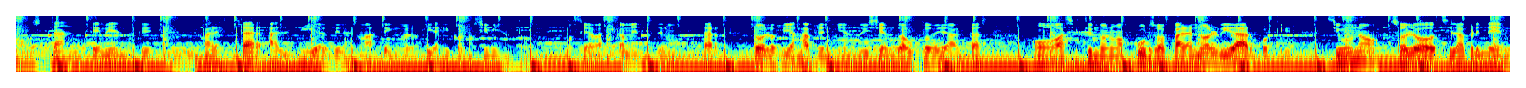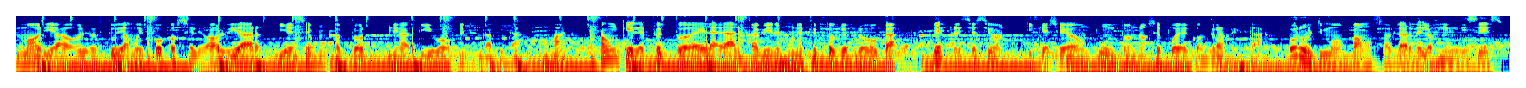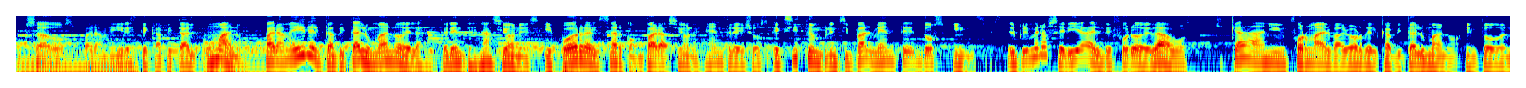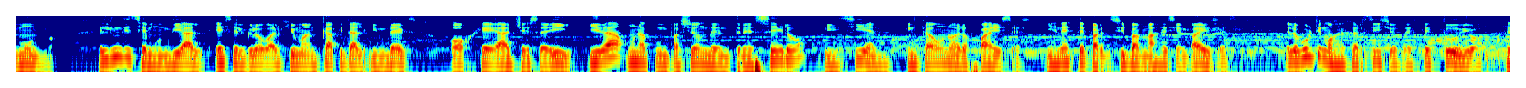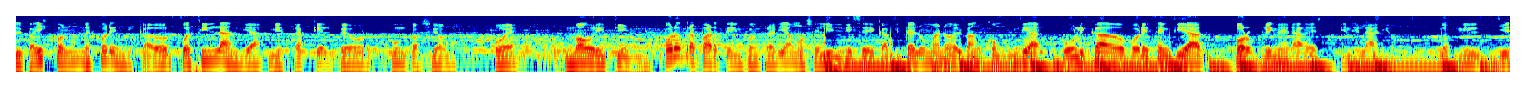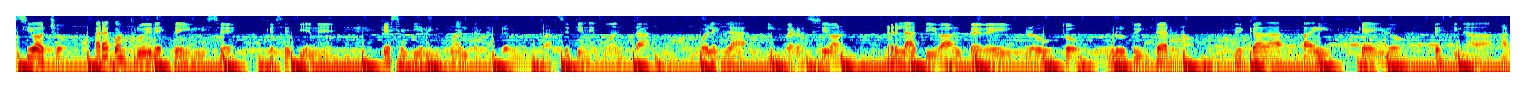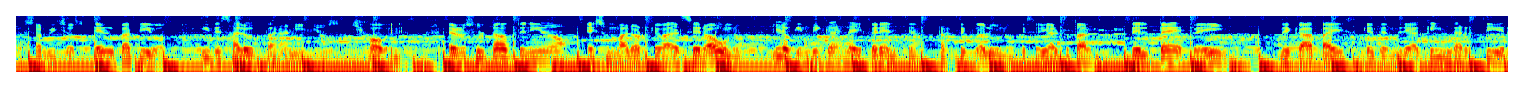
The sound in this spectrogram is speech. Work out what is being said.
constantemente para estar al día de las nuevas tecnologías y conocimientos. O sea, básicamente tenemos que estar todos los días aprendiendo y siendo autodidactas o asistiendo a nuevos cursos para no olvidar, porque si uno solo se lo aprende de memoria o lo estudia muy poco, se le va a olvidar y ese es un factor negativo en el capital humano. Aunque el efecto de la edad también es un efecto que provoca despreciación y que llegado a un punto no se puede contrarrestar. Por último, vamos a hablar de los índices usados para medir este capital humano. Para medir el capital humano de las diferentes naciones y poder realizar comparaciones entre ellos, existen principalmente dos índices. El primero sería el de Foro de Davos, que cada año informa el valor del capital humano en todo el mundo. El índice mundial es el Global Human Capital Index o GHCI y da una puntuación de entre 0 y 100 en cada uno de los países y en este participan más de 100 países. En los últimos ejercicios de este estudio, el país con un mejor indicador fue Finlandia, mientras que el peor puntuación fue Mauritania. Por otra parte, encontraríamos el índice de capital humano del Banco Mundial, publicado por esta entidad por primera vez en el año 2018. Para construir este índice, que se tiene, eh, ¿qué se tiene en cuenta? Es la pregunta. Se tiene en cuenta cuál es la inversión relativa al PBI, Producto Bruto Interno, de cada país que ha ido destinada a los servicios educativos y de salud para niños y jóvenes. El resultado obtenido es un valor que va del 0 a 1 y lo que indica es la diferencia respecto al 1, que sería el total, del PBI de cada país que tendría que invertir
